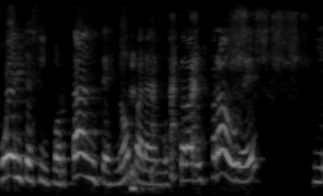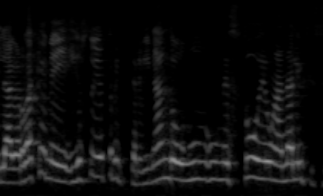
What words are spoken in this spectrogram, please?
fuentes importantes, ¿no? Para demostrar el fraude. Y la verdad que me, yo estoy terminando un, estudio, un análisis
